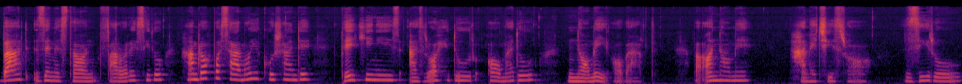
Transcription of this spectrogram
بعد زمستان فرا رسید و همراه با سرمای کشنده پیکی نیز از راه دور آمد و نامه آورد و آن نامه همه چیز را زیر و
